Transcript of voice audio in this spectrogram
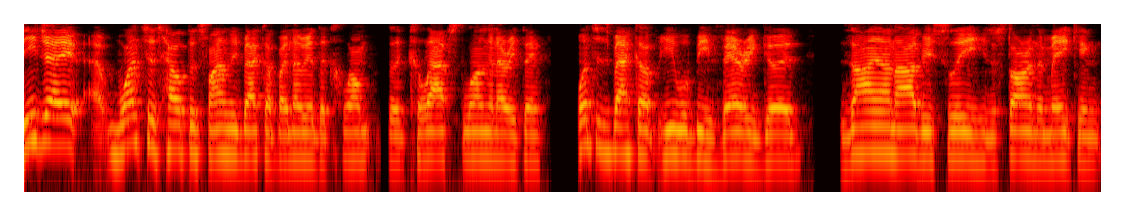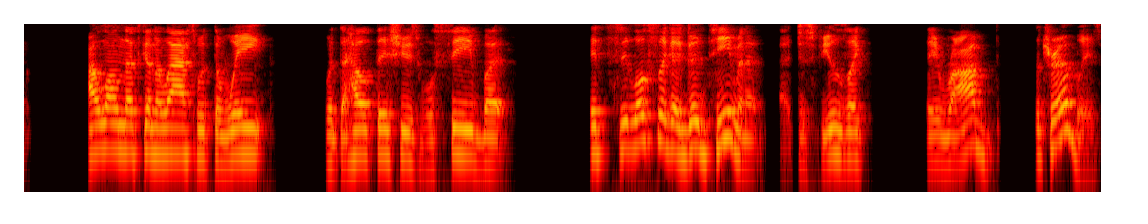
CJ, uh, once his health is finally back up, I know he had the clump, the collapsed lung and everything. Once it's back up, he will be very good. Zion, obviously, he's a star in the making. How long that's going to last with the weight, with the health issues, we'll see. But it's it looks like a good team, and it, it just feels like they robbed the Trailblazers.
